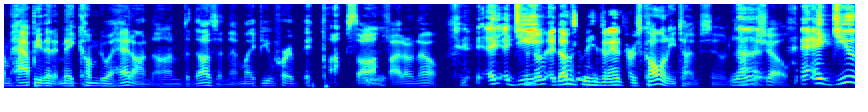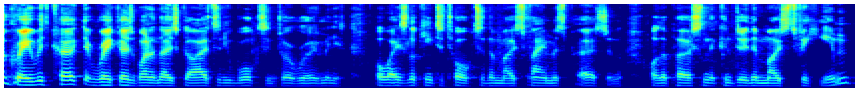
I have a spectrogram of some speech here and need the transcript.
I'm happy that it may come to a head on on the dozen. That might be where it, pops mm. off. I don't know. Do you, it, doesn't mean he's going to answer his call anytime soon no. on the show. And do you agree with Kirk that Rico is one of those guys that he walks into a room and he's always looking to talk to the most famous person or the person that can do the most for him?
